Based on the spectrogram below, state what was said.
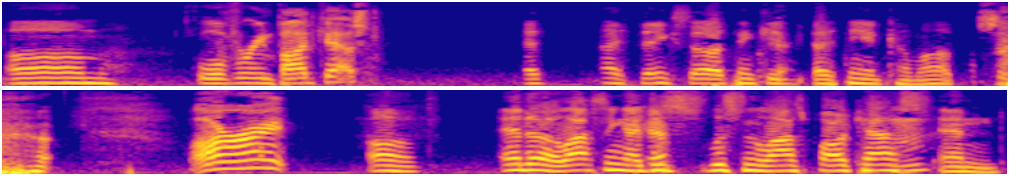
Um, Wolverine podcast. I, think so. I think it, I think it'd come up. All right. Um, and uh, last thing, I Okay. just listened to the last podcast Mhm. and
